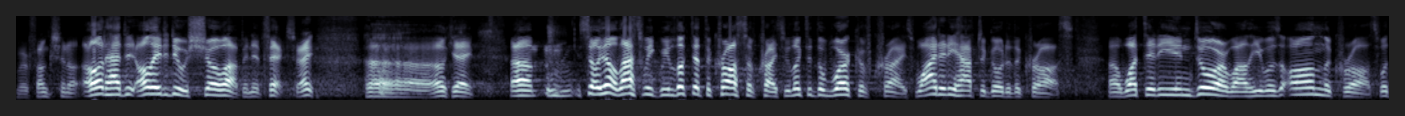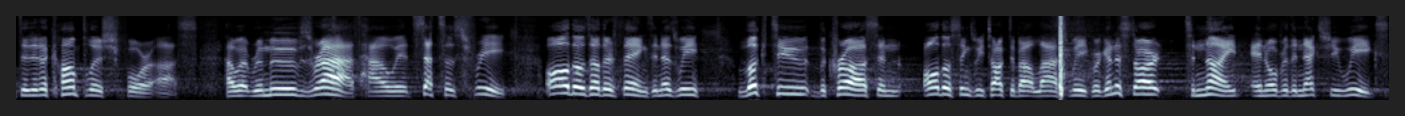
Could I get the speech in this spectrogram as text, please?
We're functional. All it had to, all they had to do was show up and it fixed, right? Uh, okay. Um, so, you know, last week we looked at the cross of Christ. We looked at the work of Christ. Why did he have to go to the cross? Uh, what did he endure while he was on the cross? What did it accomplish for us? How it removes wrath, how it sets us free, all those other things. And as we look to the cross and all those things we talked about last week, we're going to start tonight and over the next few weeks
